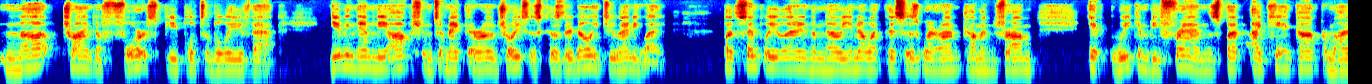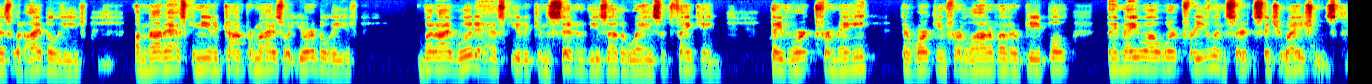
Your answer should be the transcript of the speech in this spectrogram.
not trying to force people to believe that, giving them the option to make their own choices because they're going to anyway, but simply letting them know, you know what, this is where I'm coming from. If we can be friends, but I can't compromise what I believe. I'm not asking you to compromise what you believe, but I would ask you to consider these other ways of thinking. They've worked for me. They're working for a lot of other people. They may well work for you in certain situations.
